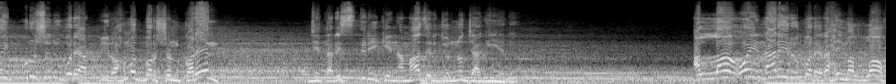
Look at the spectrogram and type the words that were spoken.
ওই পুরুষের উপরে আপনি রহমত বর্ষণ করেন, যে তার স্ত্রীকে নামাজের জন্য জাগিয়ে দেয় আল্লাহ ওই নারীর উপরে রাহিম আল্লাহ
